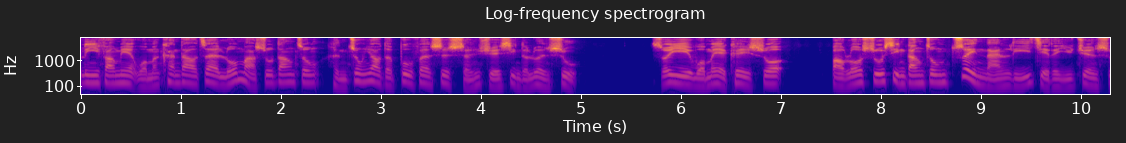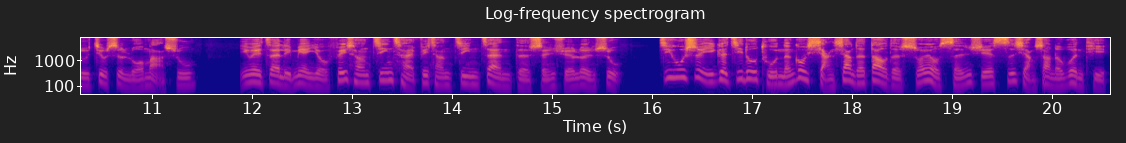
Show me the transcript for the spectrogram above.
另一方面，我们看到在罗马书当中很重要的部分是神学性的论述，所以我们也可以说，保罗书信当中最难理解的一卷书就是罗马书，因为在里面有非常精彩、非常精湛的神学论述，几乎是一个基督徒能够想象得到的所有神学思想上的问题，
